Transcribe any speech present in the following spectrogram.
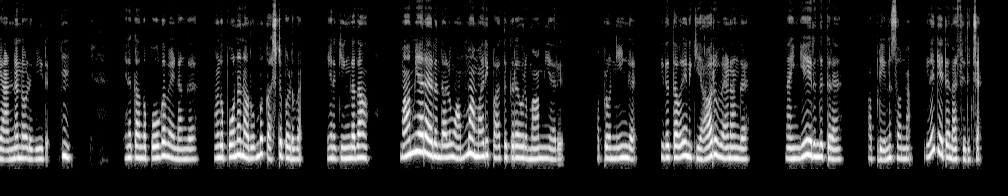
என் அண்ணனோட வீடு. ம் எனக்கு அங்கே போக வேணாங்க. அங்கே போனால் நான் ரொம்ப கஷ்டப்படுவேன். எனக்கு இங்கே தான் மாமியாராக இருந்தாலும் அம்மா மாதிரி பார்த்துக்கிற ஒரு மாமியார். அப்புறம் நீங்கள் இதை தவிர எனக்கு யாரும் வேணாங்க. நான் இங்கேயே இருந்துக்கிறேன் அப்படின்னு சொன்னான். இதை கேட்ட நான் சிரித்தேன்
